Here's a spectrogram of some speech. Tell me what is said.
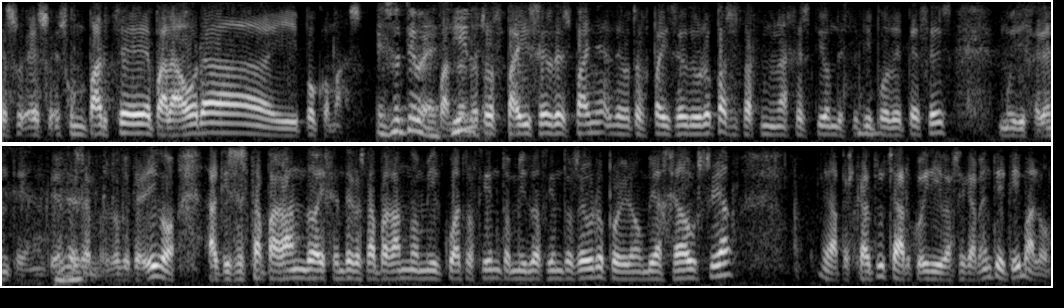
es, es, un parche para ahora y poco más. Eso te iba a decir. Cuando en otros países de España, de otros países de Europa se está haciendo una gestión de este tipo de peces muy diferente, ¿entiendes? Es lo que te digo, aquí se está pagando, hay gente que está pagando 1.400, 1.200 euros por ir a un viaje a Austria a pescar trucha arcoíris básicamente y tímalo,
